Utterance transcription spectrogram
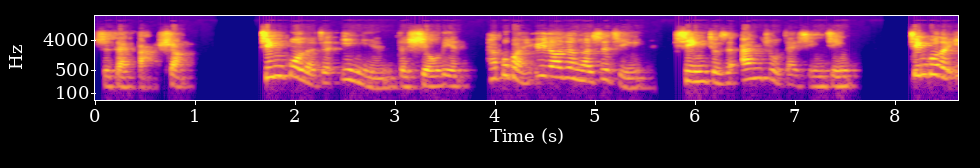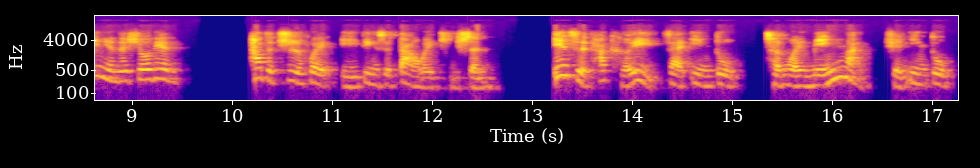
是在法上。经过了这一年的修炼，他不管遇到任何事情，心就是安住在心经。经过了一年的修炼，他的智慧一定是大为提升，因此他可以在印度成为名满全印度、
